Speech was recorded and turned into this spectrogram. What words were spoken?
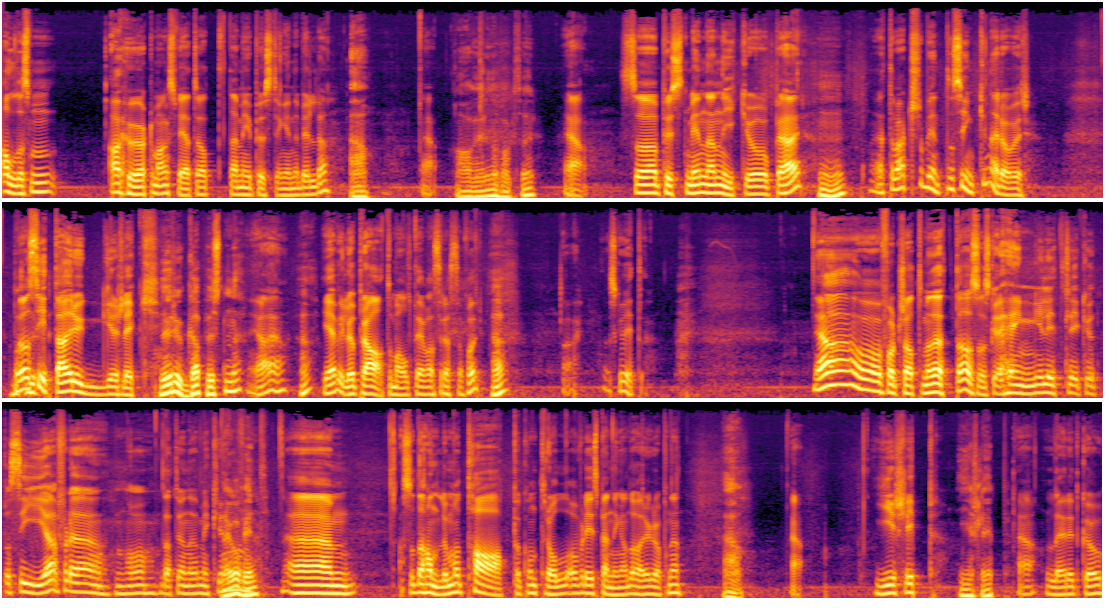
Alle som har hørt om angst, vet jo at det er mye pusting inne i bildet. Ja. Ja. Avgjørende faktor. Ja. Så pusten min den gikk jo oppi her. Mhm. Etter hvert så begynte den å synke nedover. Ved å sitte og rugge slik. Du rugga pusten, det. Ja, ja. Ja. Jeg ville jo prate om alt jeg var stressa for. Ja. Nei, det skulle vi vite. Ja, og fortsatte med dette. Og så skulle jeg henge litt slik ut på sida, for det nå detter jo ned mikken. Det går fint. Um, altså det handler om å tape kontroll over de spenningene du har i kroppen din. Ja. Ja. Gi slipp. Gi slipp. Ja, let it go.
